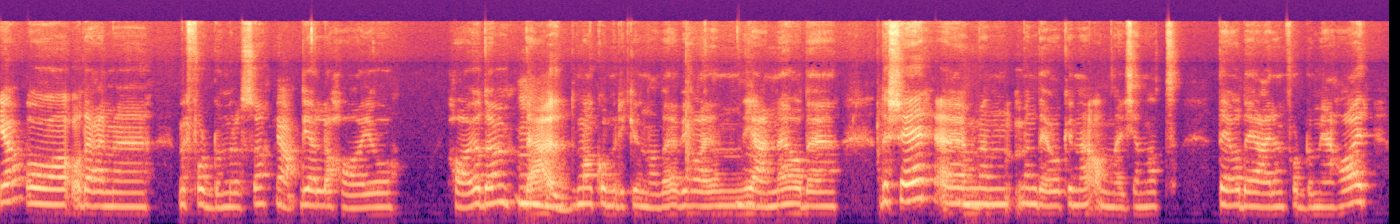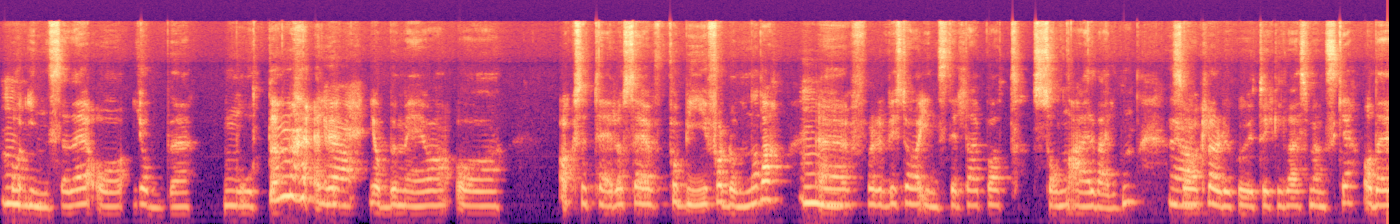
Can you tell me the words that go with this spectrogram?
Ja, og, og det her med, med fordommer også. Ja. Vi alle har jo, har jo dem. Mm. Det er, man kommer ikke unna det. Vi har en hjerne, og det, det skjer. Eh, Mm. men, men det å kunne anerkjenne at det og det er en fordom jeg har, Mm. og innse det og jobbe mot dem, eller ja. jobbe med å, å akseptere og se forbi fordommene, da. Mm. Eh, For hvis du har innstilt deg på at sånn er verden, så klarer du ikke å utvikle deg som menneske. Og det,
